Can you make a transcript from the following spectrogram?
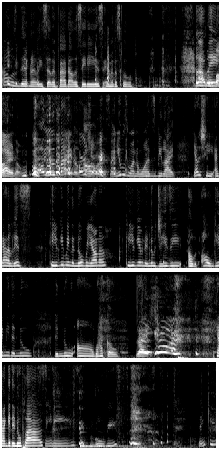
I was definitely selling five dollar CDs in middle school. But I was buying them. Oh, you was buying them For Oh, sure. So you was one of the ones to be like, Yoshi, I got a list. Can you give me the new Rihanna? Can you give me the new Jeezy? Oh, oh, give me the new, the new um Rocko. Like, sure. can I get the new Plies? CDs, movies. Thank you.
